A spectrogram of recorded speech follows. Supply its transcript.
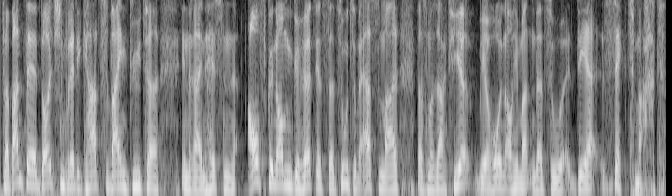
Verband der deutschen Prädikatsweingüter in Rheinhessen aufgenommen. Gehört jetzt dazu zum ersten Mal, dass man sagt, hier, wir holen auch jemanden dazu, der Sekt macht.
